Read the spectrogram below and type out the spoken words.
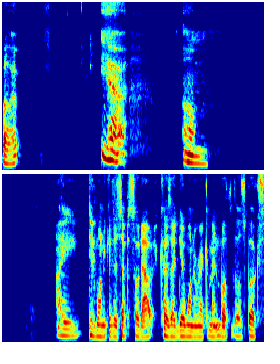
but yeah, um, I did want to get this episode out because I did want to recommend both of those books.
